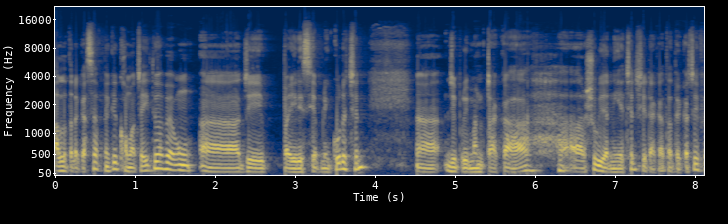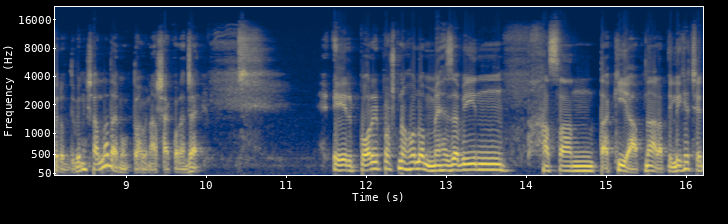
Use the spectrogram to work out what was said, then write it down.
আল্লাহ তালার কাছে আপনাকে ক্ষমা চাইতে হবে এবং যে পাইরেসি আপনি করেছেন যে পরিমাণ টাকা সুবিধা নিয়েছেন, সে টাকা তাদের কাছে ফেরত দেবেন। ইনশাআল্লাহ দায়মুক্ত হবেন আশা করা যায়। এর পরের প্রশ্ন হলো, মেহজাবিন হাসান তাকিয়া, আপনার আপনি লিখেছেন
